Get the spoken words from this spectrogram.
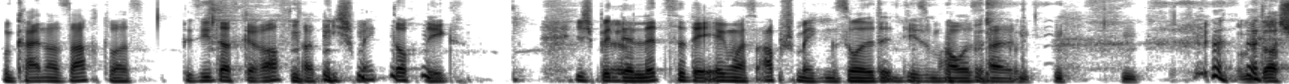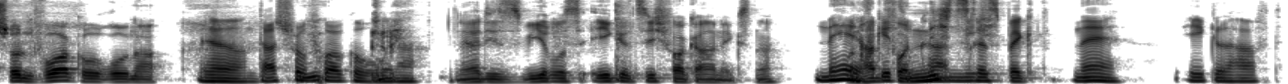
Und keiner sagt was, bis sie das gerafft hat. Ich schmeck doch nichts. Ich bin Ja. der Letzte, der irgendwas abschmecken sollte in diesem Haushalt. Und das schon vor Corona. Ja, und das schon vor Corona. Ja, dieses Virus ekelt sich vor gar nichts, ne? Nee, Und es hat geht vor nichts nicht. Respekt. Nee, ekelhaft.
